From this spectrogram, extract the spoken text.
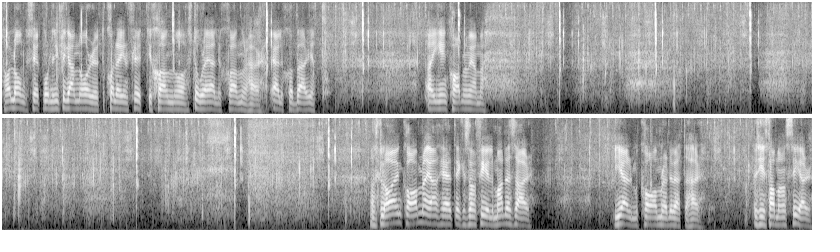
Ta långsökt, både lite grann norrut och kolla in Flyttesjön och Stora Älvsjön och det här Älvsjöberget. Jag har ingen kamera med mig. Man skulle ha en kamera helt enkelt som filmade så här. Hjälmkamera, du vet det här. Precis vad man ser.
